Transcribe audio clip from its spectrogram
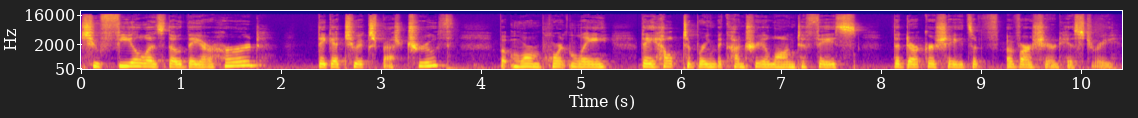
to feel as though they are heard, they get to express truth, but more importantly, they help to bring the country along to face the darker shades of, of our shared history.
